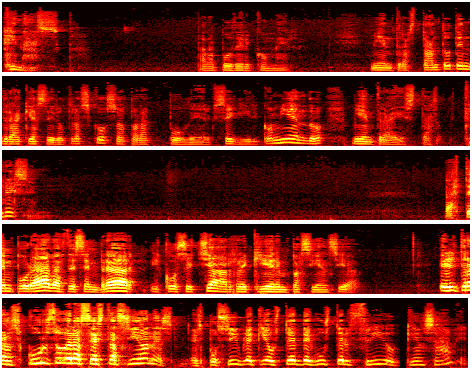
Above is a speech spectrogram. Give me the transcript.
que nazca para poder comer. Mientras tanto tendrá que hacer otras cosas para poder seguir comiendo mientras éstas crecen. Las temporadas de sembrar y cosechar requieren paciencia. El transcurso de las estaciones. Es posible que a usted le guste el frío, quién sabe.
